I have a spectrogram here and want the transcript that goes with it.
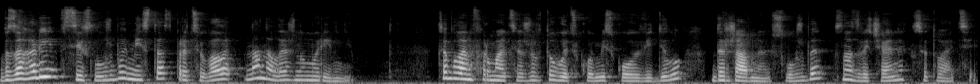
Взагалі, всі служби міста спрацювали на належному рівні. Це була інформація Жовтоводського міського відділу Державної служби з надзвичайних ситуацій.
